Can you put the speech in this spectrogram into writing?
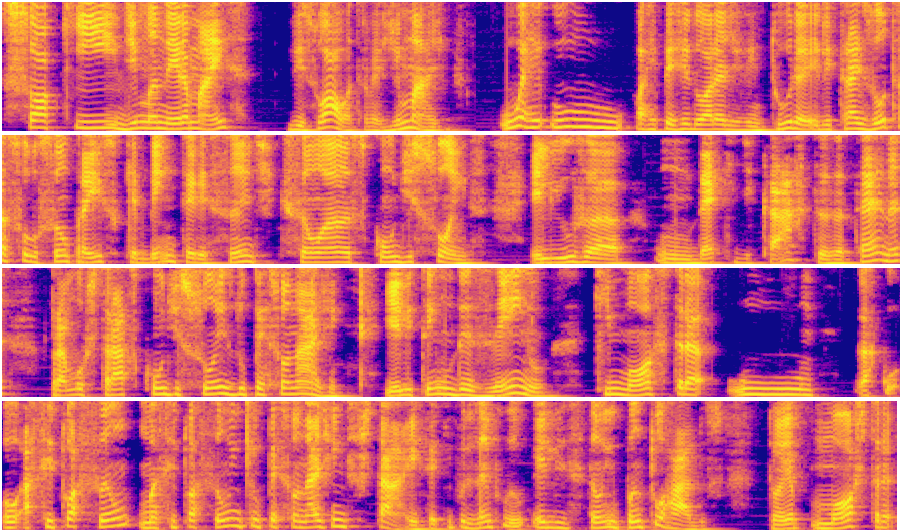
só que de maneira mais visual, através de imagens. O, o RPG do Hora de Aventura ele traz outra solução para isso que é bem interessante, que são as condições. Ele usa um deck de cartas até, né, para mostrar as condições do personagem. E ele tem um desenho que mostra o, a, a, situação, uma situação em que o personagem está. Esse aqui, por exemplo, eles estão empanturrados. Então ele mostra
